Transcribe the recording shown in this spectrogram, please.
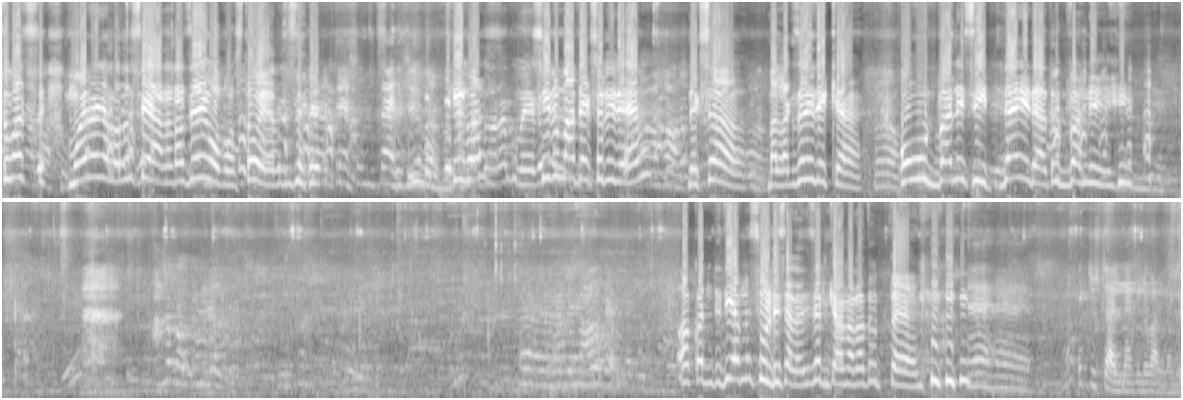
তোমার ময়ূরে গেল তো সে যে অবস্থা হয়ে গেছে। কি দেখছ ভালো লাগছে নি দিদি আপনি চুলটি চালা দিয়েছেন ক্যামেরা তুলতেন হ্যাঁ হ্যাঁ। একটু স্টাইল না গেলে ভালো লাগে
